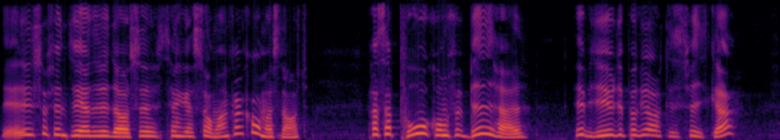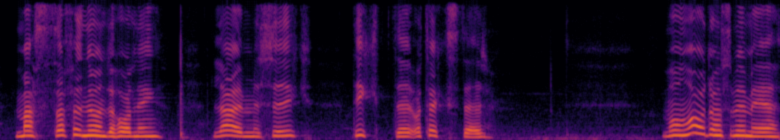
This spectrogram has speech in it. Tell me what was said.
Det är så fint väder idag så jag tänker att sommaren kan komma snart. Passa på och kom förbi här. Vi bjuder på gratis fika, massa fin underhållning, livemusik, dikter och texter. Många av dem som är med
